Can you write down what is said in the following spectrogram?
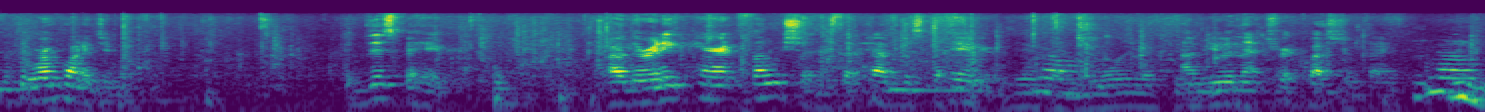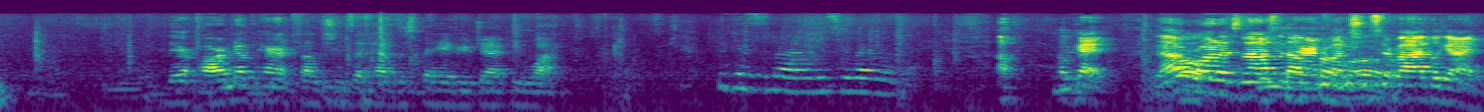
Look at where I'm pointing to. This behavior. Are there any parent functions that have this behavior? No. I'm doing that trick question thing. No. There are no parent functions that have this behavior, Jackie. Why? Because the survival guide. Okay, number one, it's not It's the not parent function uh, survival guide.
